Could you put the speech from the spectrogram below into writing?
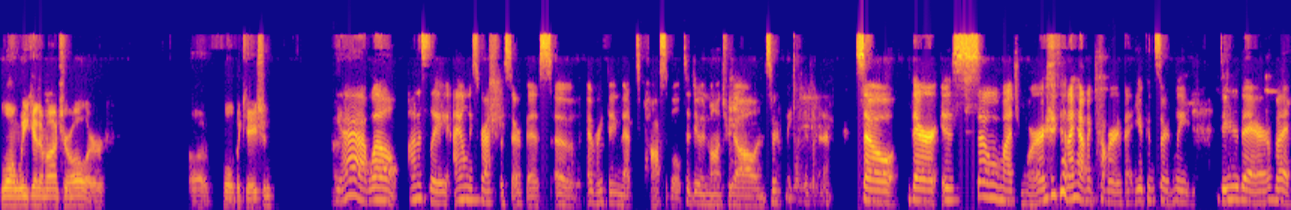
long weekend in Montreal or a full vacation? Yeah, well, honestly, I only scratched the surface of everything that's possible to do in Montreal and certainly Canada. So there is so much more that I haven't covered that you can certainly do there. But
